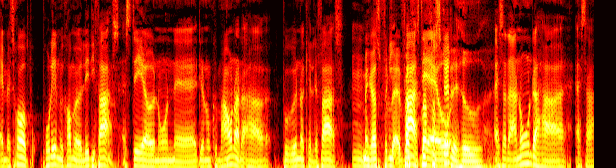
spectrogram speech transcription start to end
Jamen, jeg tror, pro- problemet kommer jo lidt i fars. Altså, det er jo nogle, øh, det er jo nogle københavner, der har begyndt at kalde det fars. Mm. Man kan også, Fordi fars, det hvorfor er jo- skal det hedde? Altså, der er nogen, der har altså,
